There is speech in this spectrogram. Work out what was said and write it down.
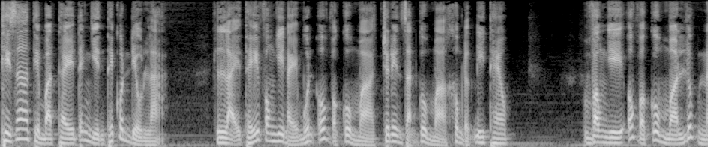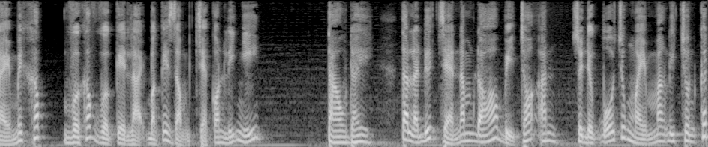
Thì ra thì bà thầy đã nhìn thấy có điều lạ. Lại thấy vong nhi này muốn ốp vào cô mà, Cho nên dặn cô mà không được đi theo. Vong nhi ốp vào cô mà lúc này mới khóc, Vừa khóc vừa kể lại bằng cái giọng trẻ con lý nhí. Tao đây, Tao là đứa trẻ năm đó bị chó ăn, Rồi được bố chúng mày mang đi chôn cất.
